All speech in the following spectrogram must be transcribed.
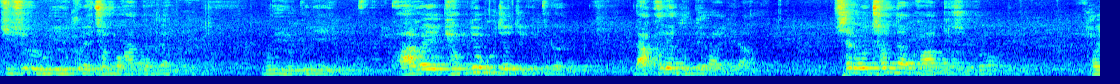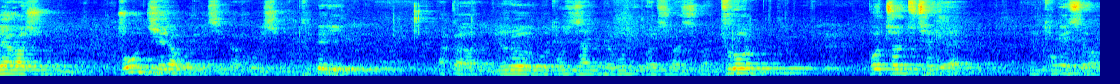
기술을 우리 육군에 접목한다면 우리 육군이 과거의 병력 우전적인 그런 낙후된 군대가 아니라 새로운 첨단 과학기술로 도약할 수 있는 좋은 기회라고 우리가 생각하고 있습니다. 특별히 아까 여러 뭐 도지사님, 의원님 말씀하셨지만 드론 보 전투 체계를 통해서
